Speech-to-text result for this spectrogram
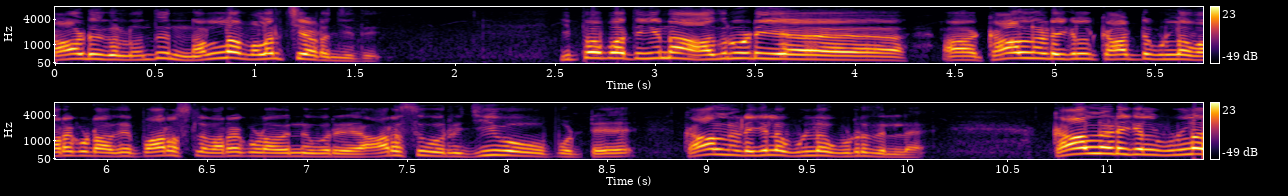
காடுகள் வந்து நல்ல வளர்ச்சி அடைஞ்சுது. இப்போ பார்த்திங்கன்னா அதனுடைய கால்நடைகள் காட்டுக்குள்ளே வரக்கூடாது ஃபாரஸ்ட்டில் வரக்கூடாதுன்னு ஒரு அரசு ஒரு ஜீவோவை போட்டு கால்நடைகளை உள்ளே விடுறதில்ல. கால்நடைகள் உள்ளே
